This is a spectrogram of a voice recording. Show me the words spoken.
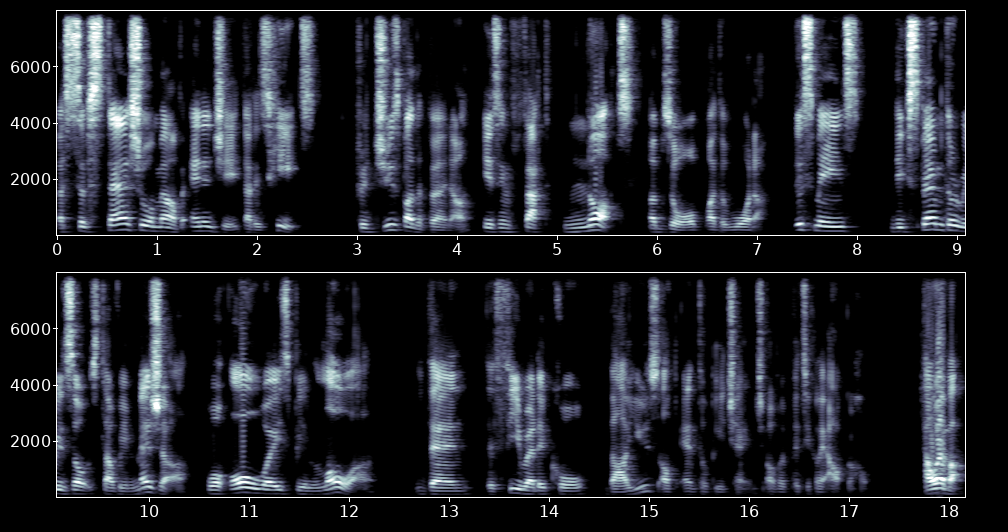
a substantial amount of energy, that is heat, produced by the burner is in fact not absorbed by the water. This means the experimental results that we measure will always be lower than the theoretical values of enthalpy change of a particular alcohol. However,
